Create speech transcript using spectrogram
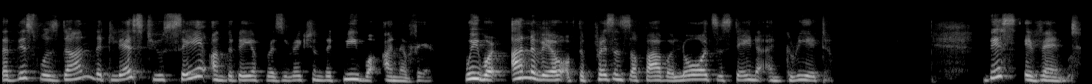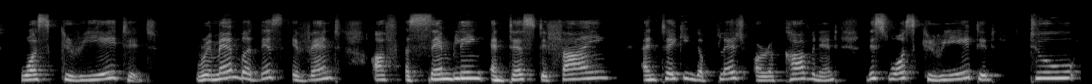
That this was done that lest you say on the day of resurrection that we were unaware. We were unaware of the presence of our Lord, sustainer and creator. This event was created Remember this event of assembling and testifying and taking a pledge or a covenant, this was created to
